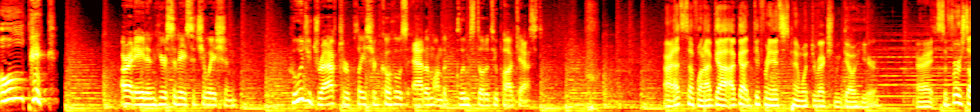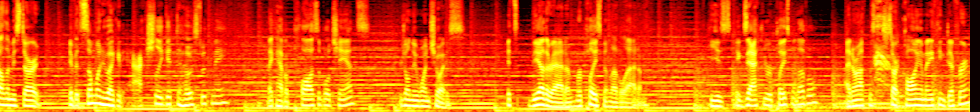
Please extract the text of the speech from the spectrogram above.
All pick. All right, Aden, here's today's situation. Who would you draft to replace your co host Adam on the Glimpse Dota 2 podcast? All right, that's a tough one. I've got I've got different answers depending on what direction we go here. All right, so first off, let me start. If it's someone who I could actually get to host with me, like have a plausible chance, there's only one choice. It's the other Adam, replacement level Adam. He is exactly replacement level. I don't have to start calling him anything different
